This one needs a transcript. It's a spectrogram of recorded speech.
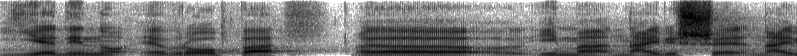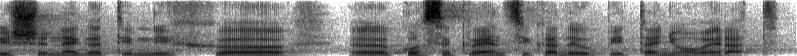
jedino Evropa e, ima najviše, najviše negativnih e, konsekvenci kada je u pitanju ovaj rat.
